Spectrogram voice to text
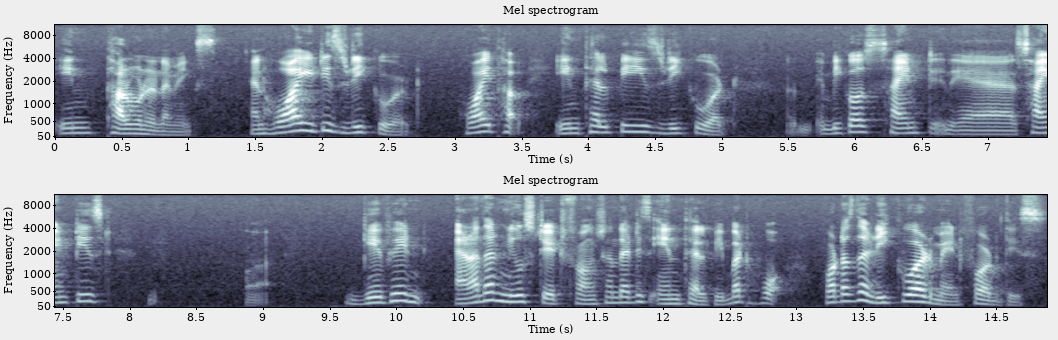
in thermodynamics and why it is required. Why enthalpy is required? Because scient uh, scientists uh, gave in another new state function that is enthalpy but wh what is the requirement for this?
